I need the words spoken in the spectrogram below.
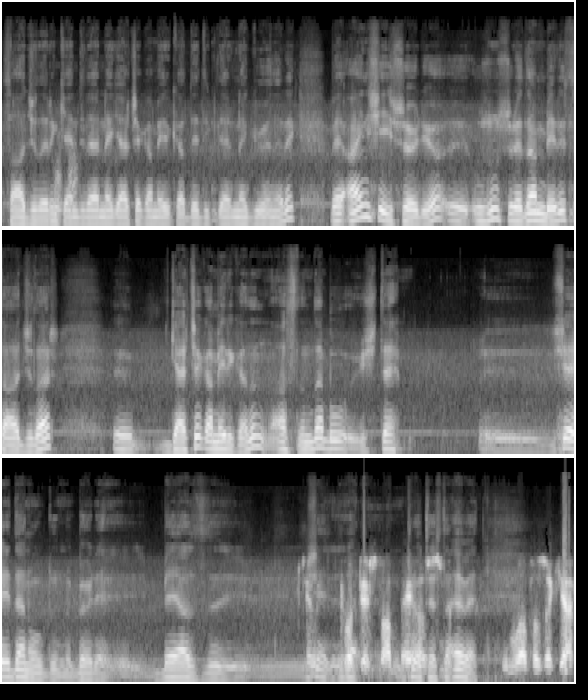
Sağcıların kendilerine gerçek Amerika dediklerine güvenerek. Ve aynı şeyi söylüyor. Ee, uzun süreden beri sağcılar e, gerçek Amerika'nın aslında bu işte e, şeyden olduğunu böyle e, beyaz şey, protestan, beyaz. Protestan, evet. Muhafazakar.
